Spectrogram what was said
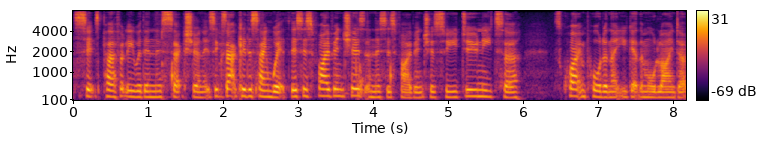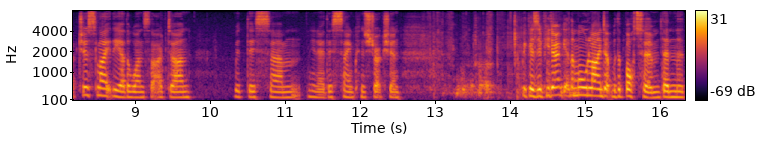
sits perfectly within this section. It's exactly the same width. This is five inches and this is five inches. So you do need to, it's quite important that you get them all lined up, just like the other ones that I've done with this, um, you know, this same construction. Because if you don't get them all lined up with the bottom, then the,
